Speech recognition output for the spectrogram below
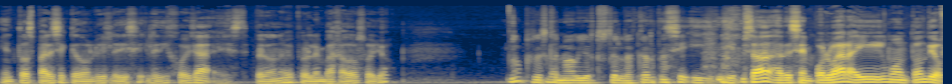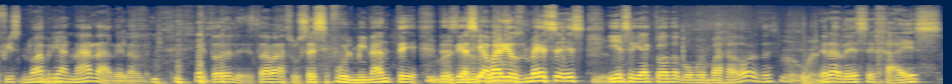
Entonces parece que don Luis le, dice, le dijo, oiga, este, perdóneme, pero el embajador soy yo. No, pues es que no ha abierto usted la carta. Sí, y, empezaba a desempolvar ahí un montón de oficios. No habría nada de la... Entonces estaba su cese fulminante desde hacía varios meses y él seguía actuando como embajador. Era de ese jaez.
